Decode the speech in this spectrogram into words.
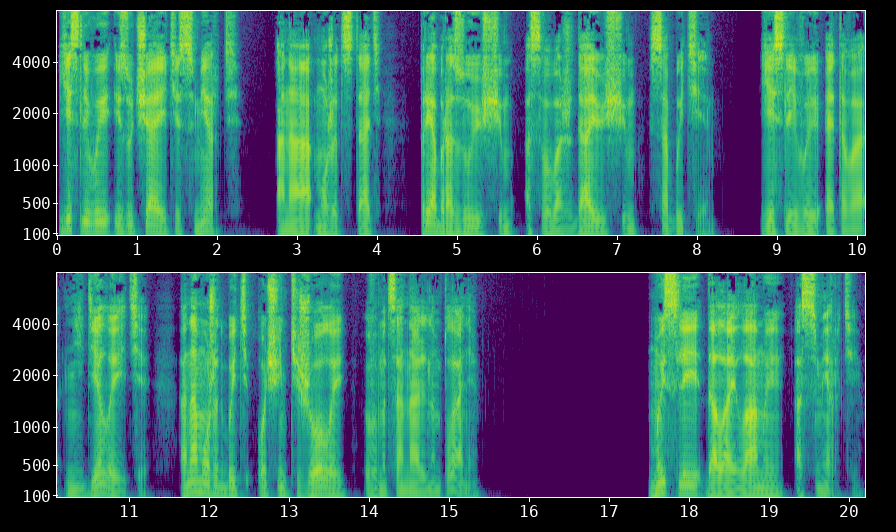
Если вы изучаете смерть, она может стать преобразующим, освобождающим событием. Если вы этого не делаете, она может быть очень тяжелой в эмоциональном плане. Мысли Далай-ламы о смерти.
